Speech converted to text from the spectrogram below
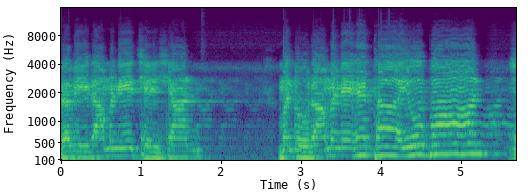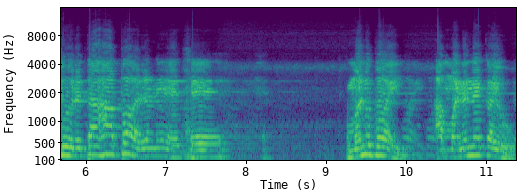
રવિ રામને છે શાન. મનોરામને થયો ભાન. સુરતા પરને છે. મનુભાઈ, આ મનને કહ્યું.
